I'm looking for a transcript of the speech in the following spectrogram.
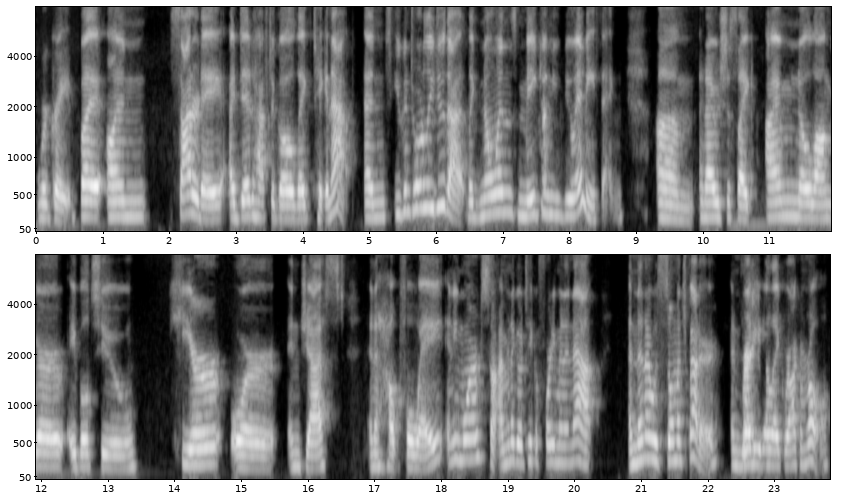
were great. But on Saturday, I did have to go like take a nap and you can totally do that. Like no one's making you do anything. Um and i was just like i'm no longer able to hear or ingest in a helpful way anymore so i'm gonna go take a 40 minute nap and then i was so much better and ready right. to like rock and roll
